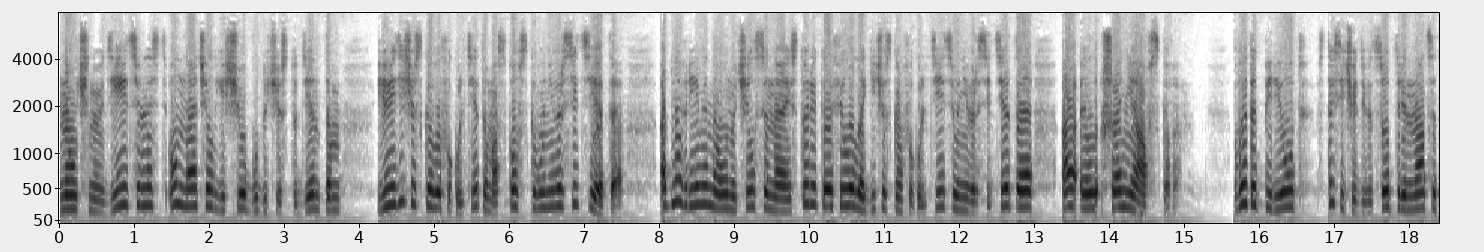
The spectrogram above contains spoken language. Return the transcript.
Научную деятельность он начал еще будучи студентом юридического факультета Московского университета. Одновременно он учился на историко-филологическом факультете университета А.Л. Шанявского. В этот период с 1913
